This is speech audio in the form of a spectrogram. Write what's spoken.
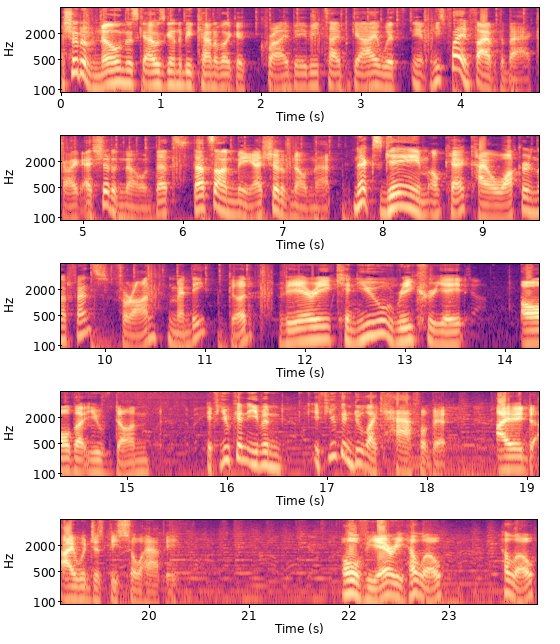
I should have known this guy was going to be kind of like a crybaby type guy with, you know, he's playing five at the back. Like, I should have known. That's that's on me. I should have known that. Next game, okay, Kyle Walker in the defense. Ferran, Mendy, good. Vieri, can you recreate all that you've done? If you can even, if you can do like half of it, I'd, I would just be so happy. Oh, Vieri, hello. Hello.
